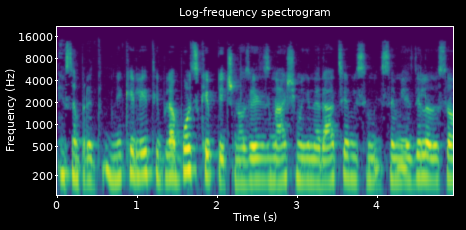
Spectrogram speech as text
In sem pred nekaj leti bila bolj skeptična v zvezi z mlajšimi generacijami, se, se mi je zdelo, da so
